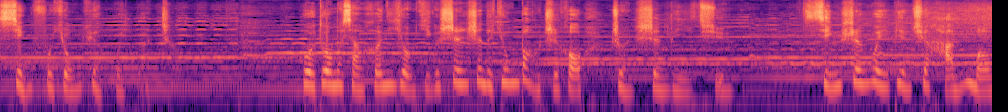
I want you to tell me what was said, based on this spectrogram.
幸福永远未完成。我多么想和你有一个深深的拥抱，之后转身离去。情深未变却寒盟，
